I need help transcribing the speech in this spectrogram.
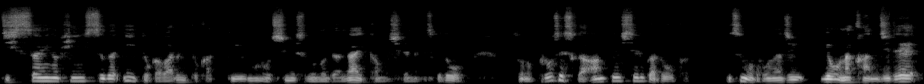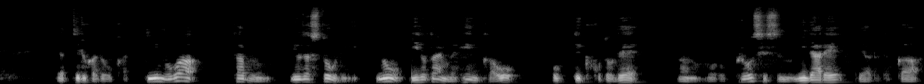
実際の品質がいいとか悪いとかっていうものを示すものではないかもしれないんですけど、そのプロセスが安定しているかどうか、いつもと同じような感じでやってるかどうかっていうのは、多分、ユーザーストーリーのリードタイムの変化を追っていくことで、あの、プロセスの乱れであるとか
